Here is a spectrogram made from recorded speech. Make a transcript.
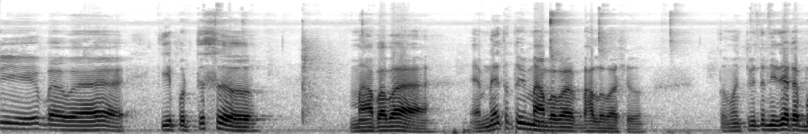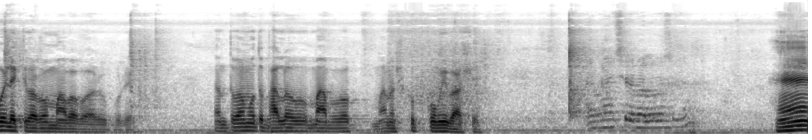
রে বাবা কি পড়তেছ? মা বাবা এমনি তো তুমি মা বাবা ভালোবাসো। তোমার তুমি তো নিজে একটা বই লিখতে পারব মা বাবার উপরে। কারণ তোমার মতো ভালো মা বাবা মানুষ খুব কমই বাসে। হ্যাঁ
